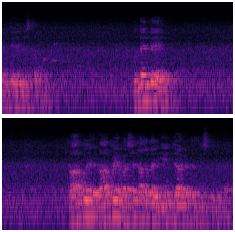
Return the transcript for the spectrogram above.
మేము తెలియజేస్తాము. ముందైతే కాబోయే రాబోయే వర్షకాలంలో ఏం జాగ్రత్తలు తీసుకుంటున్నారు?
